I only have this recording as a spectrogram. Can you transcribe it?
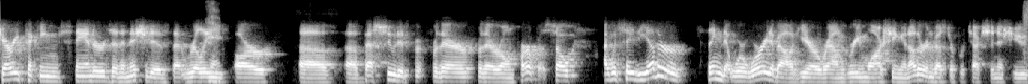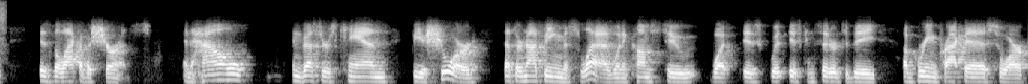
cherry picking standards and initiatives that really yeah. are uh, uh, best suited for, for their for their own purpose. So I would say the other thing that we're worried about here around greenwashing and other investor protection issues is the lack of assurance and how investors can be assured that they're not being misled when it comes to what is is considered to be a green practice or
